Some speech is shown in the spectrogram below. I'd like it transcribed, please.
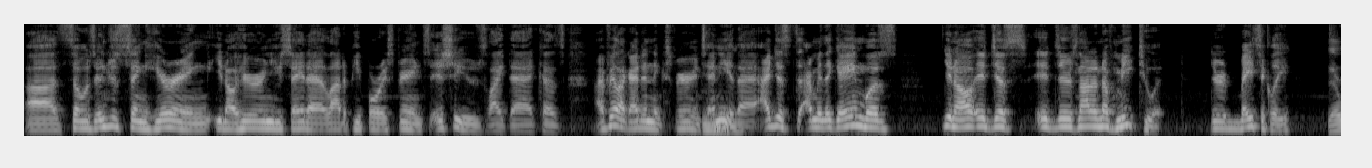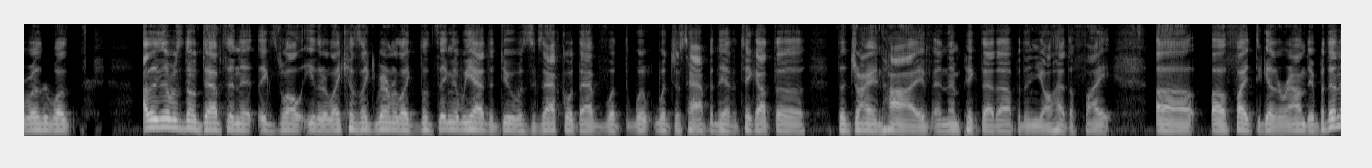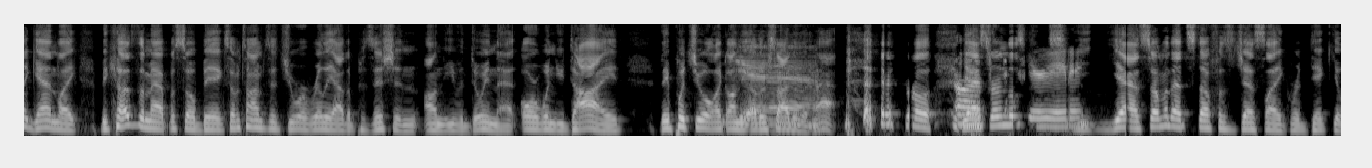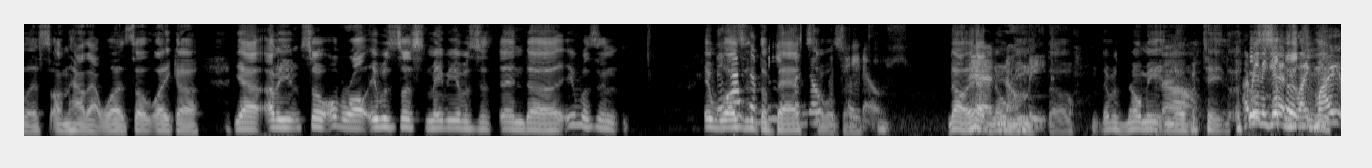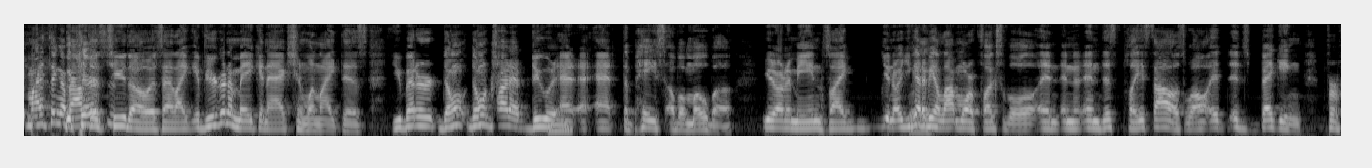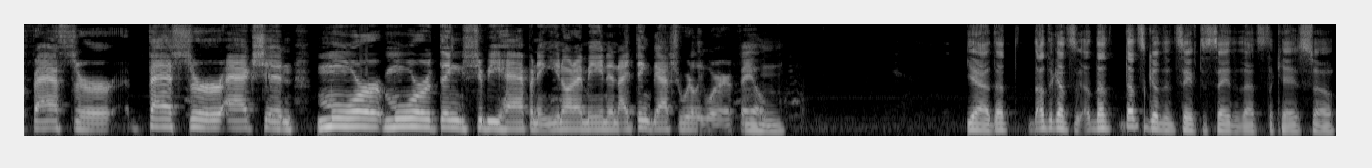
Uh, so it's interesting hearing, you know, hearing you say that a lot of people experience issues like that because I feel like I didn't experience mm-hmm. any of mm-hmm. that. I just, I mean, the game was, you know, it just, it there's not enough meat to it. There basically there was was. I think there was no depth in it as well either. Like, cause like remember, like the thing that we had to do was exactly what that what what, what just happened. They had to take out the the giant hive and then pick that up, and then y'all had to fight, uh, uh, fight to get around it. But then again, like because the map was so big, sometimes that you were really out of position on even doing that, or when you died, they put you like on the other side of the map. so oh, yeah, certain those yeah, some of that stuff was just like ridiculous on how that was. So like uh yeah, I mean, so overall it was just maybe it was just and uh it wasn't it they wasn't the, the meat, best. No potatoes. No, it, it had, no, no meat, meat, though. There was no meat no. and no potatoes. I mean, again, like my my thing about this too, though, is that like if you're gonna make an action one like this, you better don't don't try to do it mm. at, at the pace of a MOBA. You know what I mean? It's like you know you got to be a lot more flexible, and and and this play style as well. It, it's begging for faster, faster action. More more things should be happening. You know what I mean? And I think that's really where it failed. Mm-hmm. Yeah, that I think that's that that's good and safe to say that that's the case. So,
